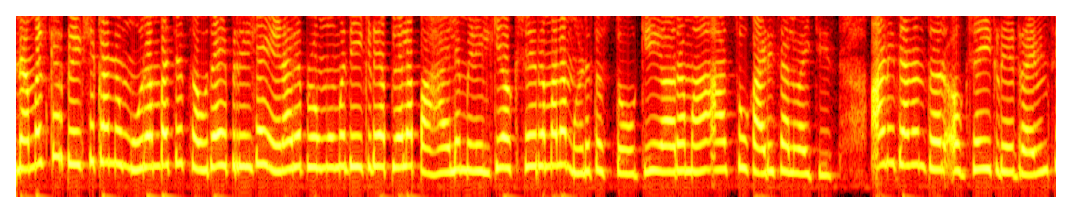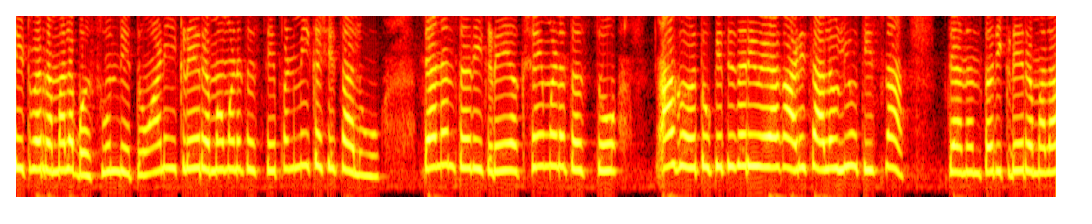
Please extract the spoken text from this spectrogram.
नमस्कार प्रेक्षकांनो मुरंबाच्या चौदा एप्रिलच्या येणाऱ्या प्रोमोमध्ये इकडे आपल्याला पाहायला मिळेल की अक्षय रमाला म्हणत असतो की रमा आज तू गाडी चालवायचीस. आणि त्यानंतर अक्षय इकडे ड्रायव्हिंग सीटवर रमाला बसवून देतो आणि इकडे रमा म्हणत असते पण मी कशी चालवू? त्यानंतर इकडे अक्षय म्हणत असतो अगं तू कितीतरी वेळा गाडी चालवली होतीस ना? त्यानंतर इकडे रमाला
